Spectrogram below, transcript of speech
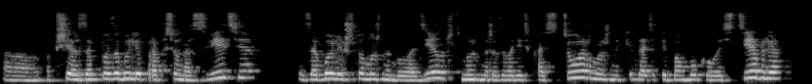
а, вообще забыли про все на свете, забыли, что нужно было делать, что нужно разводить костер, нужно кидать эти бамбуковые стебли –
